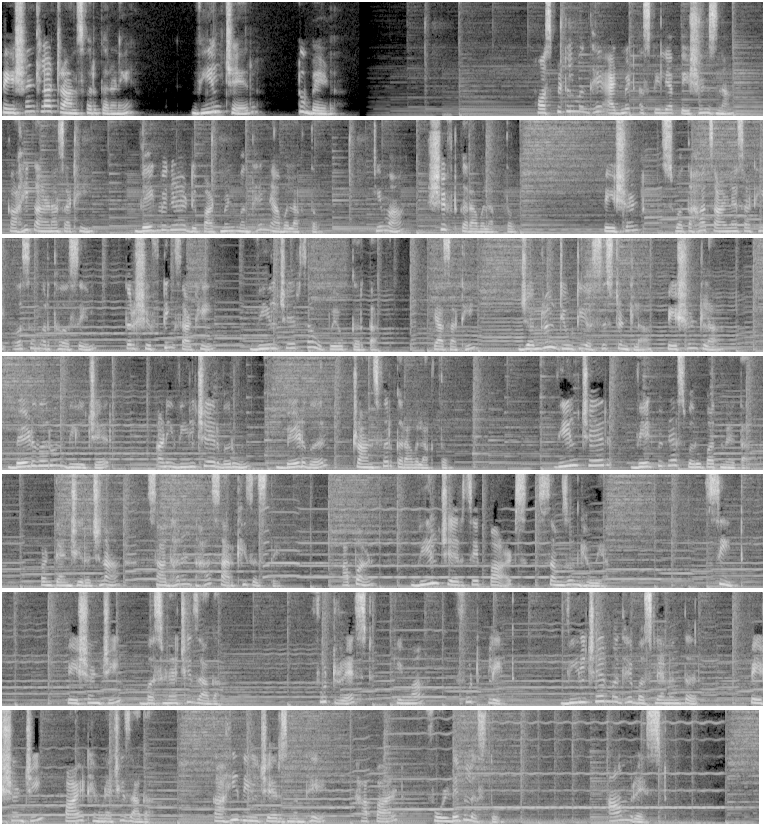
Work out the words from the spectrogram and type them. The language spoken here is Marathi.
पेशंटला ट्रान्स्फर करणे व्हीलचेअर टू बेड. हॉस्पिटलमध्ये ॲडमिट असलेल्या पेशंट्सना काही कारणासाठी वेगवेगळ्या डिपार्टमेंटमध्ये न्यावं लागतं किंवा शिफ्ट करावं लागतं. पेशंट स्वतः चालण्यासाठी असमर्थ असेल तर शिफ्टिंगसाठी व्हीलचेअरचा उपयोग करतात. त्यासाठी जनरल ड्युटी असिस्टंटला पेशंटला बेडवरून व्हीलचेअर आणि व्हीलचेअरवरून बेडवर ट्रान्स्फर करावं लागतं. व्हीलचेअर वेगवेगळ्या स्वरूपात मिळतात पण त्यांची रचना साधारणत सारखीच असते. आपण व्हीलचेअरचे पार्ट्स समजून घेऊया. सीट पेशंटची बसण्याची जागा फूट रेस्ट किंवा फूट प्लेट व्हीलचेअरमध्ये बसल्यानंतर पेशंटची पाय ठेवण्याची जागा. काही व्हीलचेअर्समध्ये हा पार्ट फोल्डेबल असतो. आर्म रेस्ट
